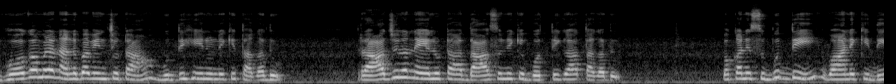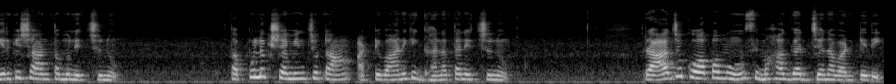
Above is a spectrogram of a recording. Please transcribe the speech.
భోగములను అనుభవించుట బుద్ధిహీనునికి తగదు. రాజుల నేలుట దాసునికి బొత్తిగా తగదు. ఒకని సుబుద్ధి వానికి దీర్ఘశాంతమునిచ్చును. తప్పులు క్షమించుట అట్టివానికి ఘనతనిచ్చును. రాజు కోపము సింహగర్జన వంటిది.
